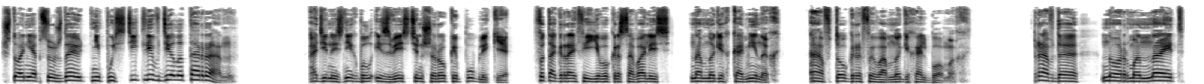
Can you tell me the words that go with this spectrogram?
что они обсуждают, не пустить ли в дело таран. Один из них был известен широкой публике, фотографии его красовались на многих каминах, а автографы во многих альбомах. Правда, Норман Найт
